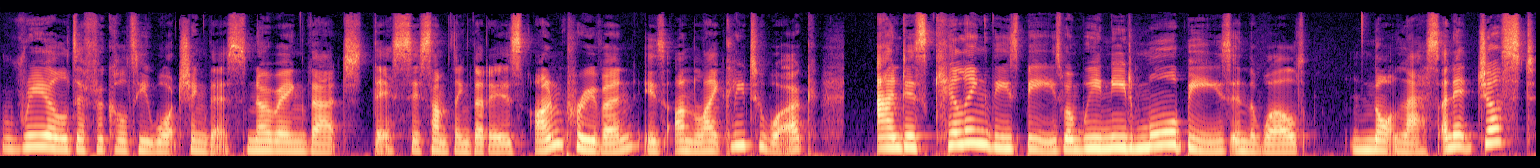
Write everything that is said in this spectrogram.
real difficulty watching this, knowing that this is something that is unproven, is unlikely to work, and is killing these bees when we need more bees in the world, not less. And it just,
